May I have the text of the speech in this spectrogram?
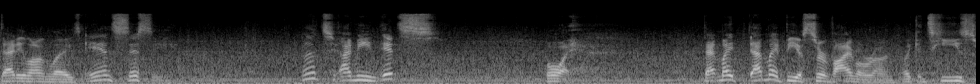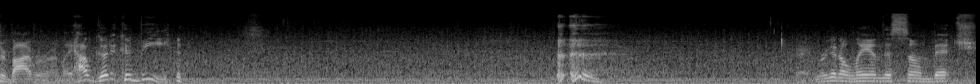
Daddy Long Legs and Sissy. That's, I mean, it's boy. That might that might be a survival run, like a tease survival run. Like how good it could be. Alright, we're gonna land this some bitch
